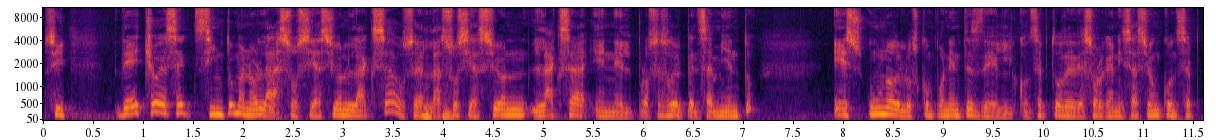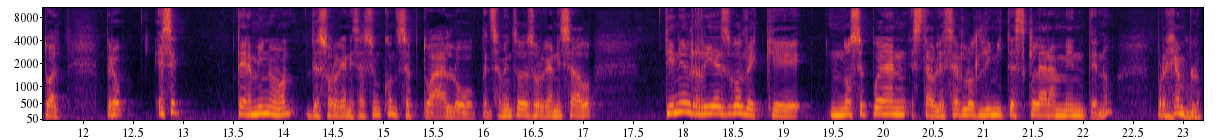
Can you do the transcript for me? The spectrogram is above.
Sí, de hecho, ese síntoma, ¿no? La asociación laxa, o sea, la asociación laxa en el proceso del pensamiento, es uno de los componentes del concepto de desorganización conceptual. Pero ese término desorganización conceptual o pensamiento desorganizado tiene el riesgo de que no se puedan establecer los límites claramente, ¿no? Por ejemplo,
